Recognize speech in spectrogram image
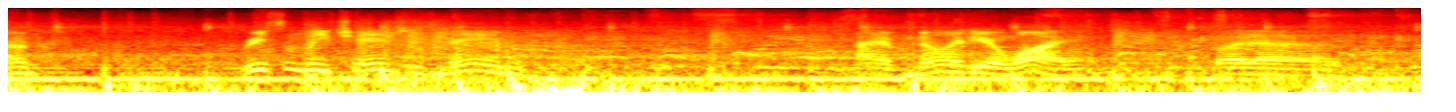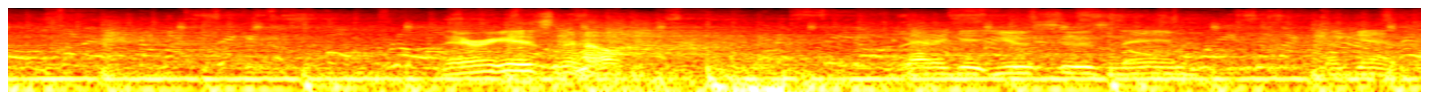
Um, recently changed his name. I have no idea why, but uh, there he is now. Gotta get used to his name again.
